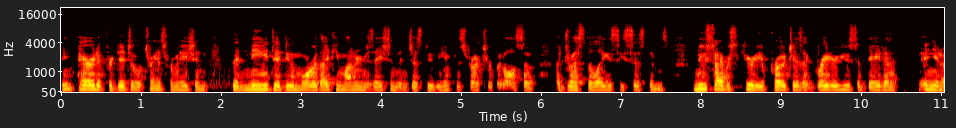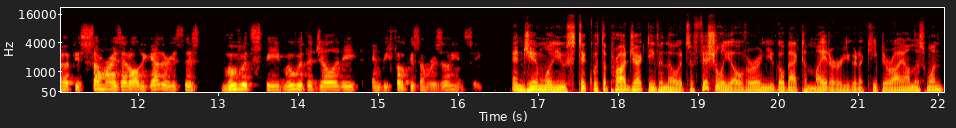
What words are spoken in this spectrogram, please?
the imperative for digital transformation the need to do more with it modernization than just do the infrastructure but also address the legacy systems new cybersecurity approaches a greater use of data and you know if you summarize that all together it's this move with speed move with agility and be focused on resiliency and Jim, will you stick with the project even though it's officially over and you go back to MITRE? Are you going to keep your eye on this one?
